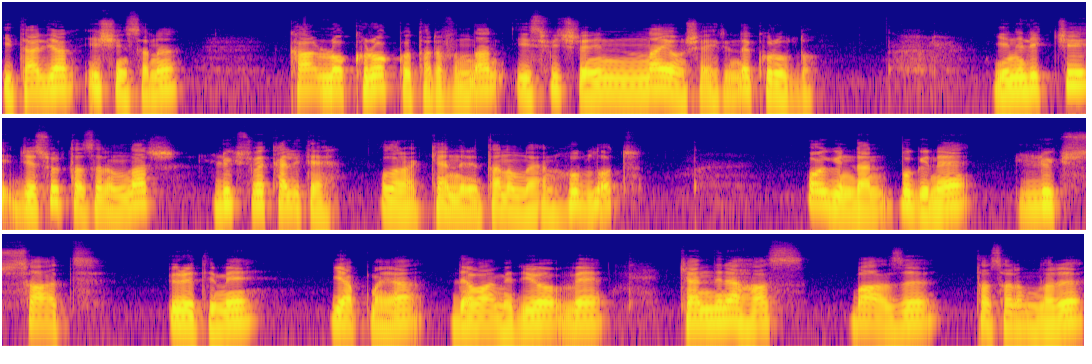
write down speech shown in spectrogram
İtalyan iş insanı Carlo Crocco tarafından İsviçre'nin Nyon şehrinde kuruldu. Yenilikçi, cesur tasarımlar, lüks ve kalite olarak kendini tanımlayan Hublot, o günden bugüne lüks saat üretimi yapmaya devam ediyor ve kendine has bazı tasarımları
